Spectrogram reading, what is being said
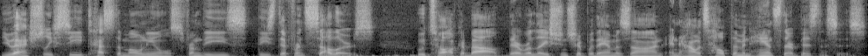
you actually see testimonials from these these different sellers who talk about their relationship with Amazon and how it's helped them enhance their businesses.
